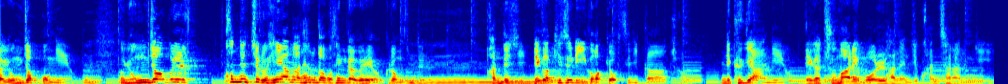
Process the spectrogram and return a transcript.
내가 용접공이에요. 그럼 용접을 컨텐츠로 해야만 한다고 생각을 해요. 그런 분들은. 음... 반드시. 내가 기술이 이거밖에 없으니까. 근데 그게 아니에요. 내가 주말에 뭘 하는지 관찰하는 게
